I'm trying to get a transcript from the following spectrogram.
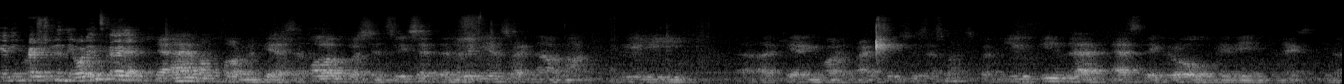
Any question in the audience? Go ahead. Yeah, I have one follow-up, yes, a follow-up question. So you said the millennials right now are not really uh, caring about the privacy issues as much, but do you feel that as they grow, maybe in the next, you know,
